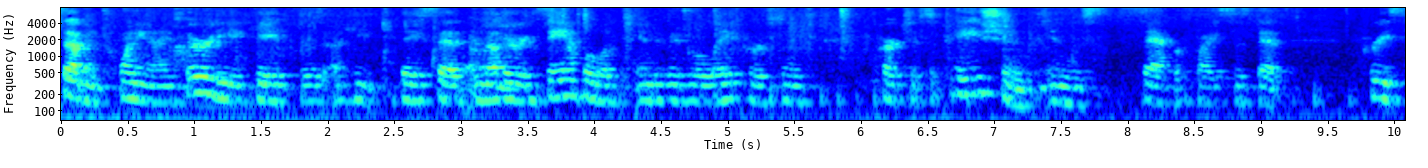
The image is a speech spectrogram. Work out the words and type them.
seven twenty-nine thirty, it gave, the- uh, he, they said, another example of individual layperson's participation in the sacrifices that priests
